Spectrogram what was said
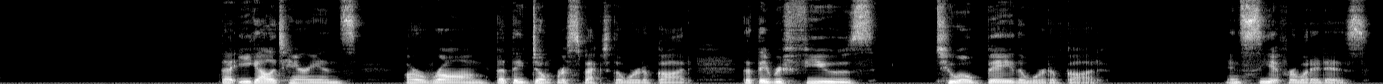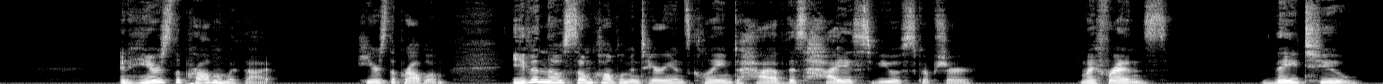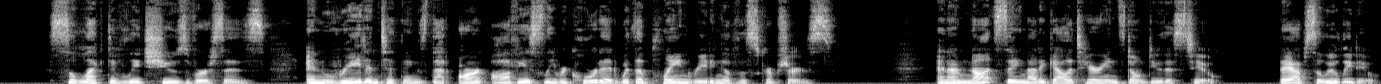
That egalitarians are wrong, that they don't respect the Word of God, that they refuse to obey the Word of God and see it for what it is. And here's the problem with that. Here's the problem. Even though some complementarians claim to have this highest view of Scripture, my friends, they too selectively choose verses and read into things that aren't obviously recorded with a plain reading of the Scriptures. And I'm not saying that egalitarians don't do this too. They absolutely do.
